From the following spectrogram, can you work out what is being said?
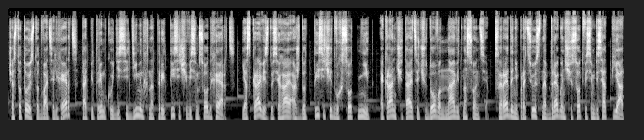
частотою 120 Гц та підтримкою DC Dimming на 3800 Гц. Яскравість досягає аж до 1200 ніт. Екран читається чудово навіть на сонці. Всередині працює Snapdragon 685,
